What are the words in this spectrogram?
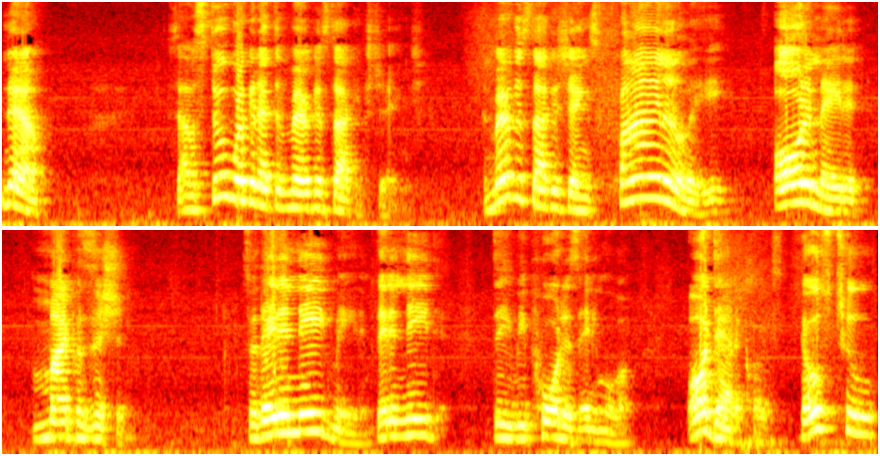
now, so I was still working at the American Stock Exchange. American Stock Exchange finally automated my position. So they didn't need me. They didn't need the reporters anymore or data clerks. Those two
